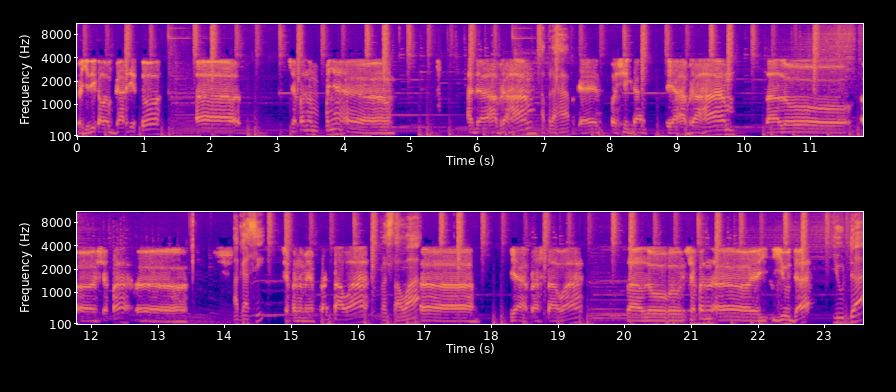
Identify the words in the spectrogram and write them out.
jadi kalau guard itu eh, siapa namanya Eh, ada Abraham Abraham, Oke, guard. Ya Abraham, lalu eh, siapa? eh, Agassi, siapa namanya? Prastawa. Prastawa, eh, ya Prastawa. Lalu siapa? eh, Yuda. Yuda,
